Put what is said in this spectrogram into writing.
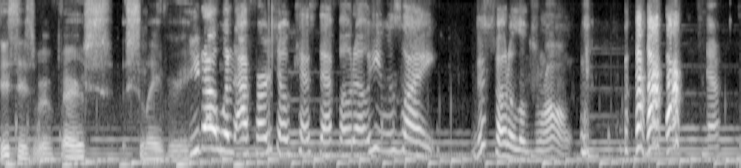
This is reverse slavery. you know when I first showed Kes that photo, he was like, "This photo looks wrong."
